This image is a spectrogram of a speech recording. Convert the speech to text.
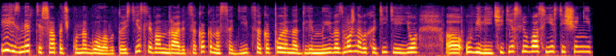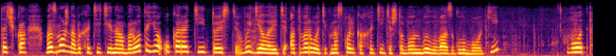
и измерьте шапочку на голову. То есть если вам нравится как она садится какой она длины возможно вы хотите ее э, увеличить если у вас есть еще ниточка. Возможно вы хотите наоборот ее укоротить. То есть вы делаете отворотик насколько хотите чтобы он был у вас глубокий. Вот.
